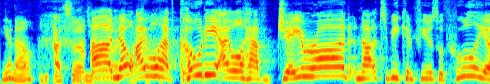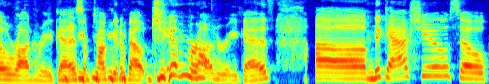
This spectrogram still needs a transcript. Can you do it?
You know. You got some. Uh, no, I will have Cody. I will have J Rod, not to be confused with Julio Rodriguez. I'm talking about Jim Rodriguez. Um, Nick Ashew. So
